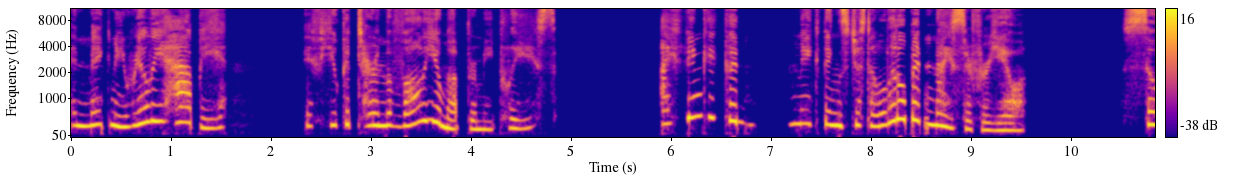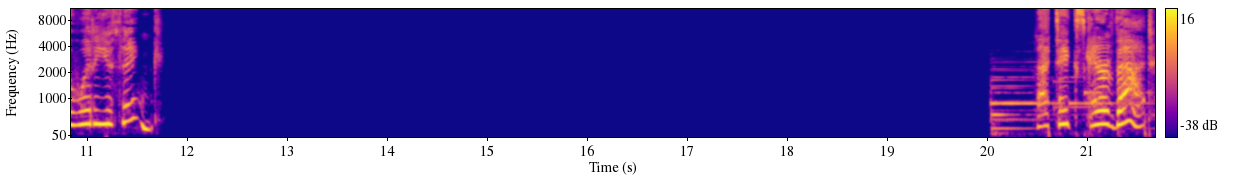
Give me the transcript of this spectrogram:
and make me really happy. If you could turn the volume up for me, please. I think it could make things just a little bit nicer for you. So what do you think? That takes care of that.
